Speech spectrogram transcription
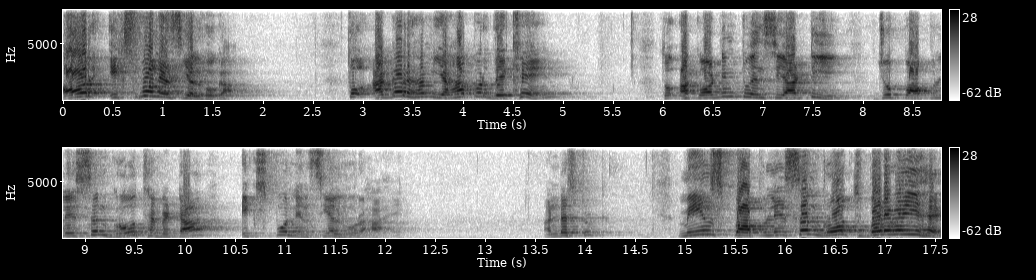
और एक्सपोनेंशियल होगा। तो अगर हम यहाँ पर देखें तो अकॉर्डिंग टू एनसीआरटी जो पॉपुलेशन ग्रोथ है बेटा एक्सपोनेंशियल हो रहा है। अंडरस्टूड मींस पॉपुलेशन ग्रोथ बढ़ गई है।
